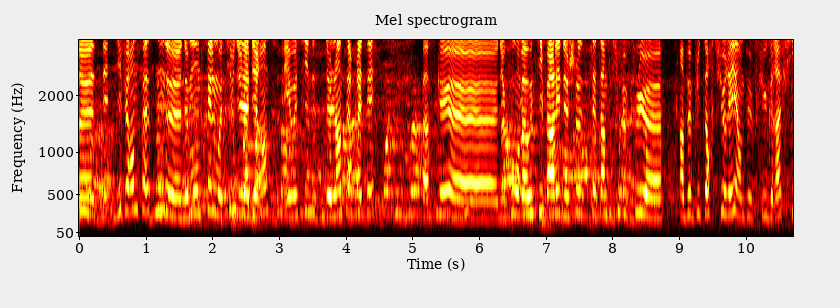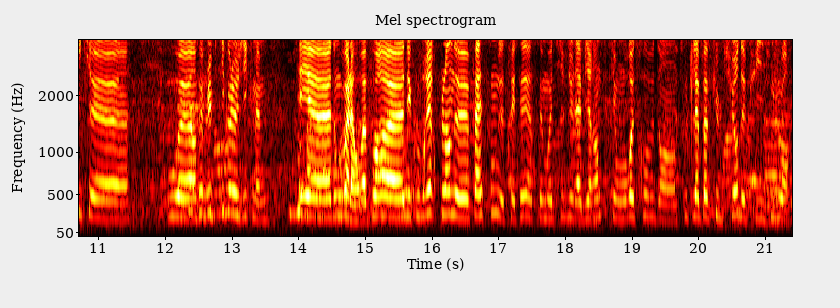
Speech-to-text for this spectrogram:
différentes façons de, montrer le motif du labyrinthe et aussi de, de l'interpréter, parce que du coup on va aussi parler de choses peut-être un petit peu plus, un peu plus torturées, un peu plus graphiques. ou un peu plus psychologique même. Et euh, donc voilà, on va pouvoir euh, découvrir plein de façons de traiter ce motif du labyrinthe qu'on retrouve dans toute la pop culture depuis toujours.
